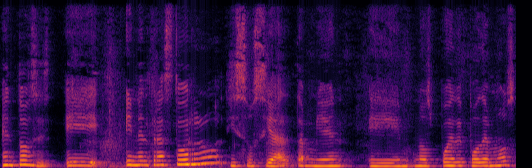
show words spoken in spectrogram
Entonces, eh, en el trastorno disocial también eh, nos puede, podemos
